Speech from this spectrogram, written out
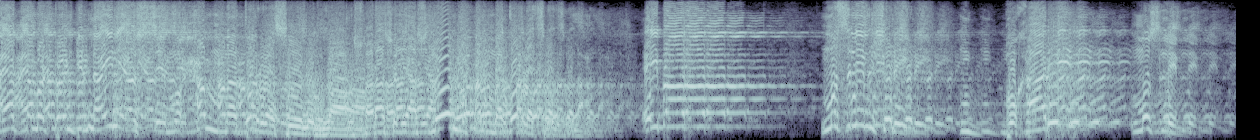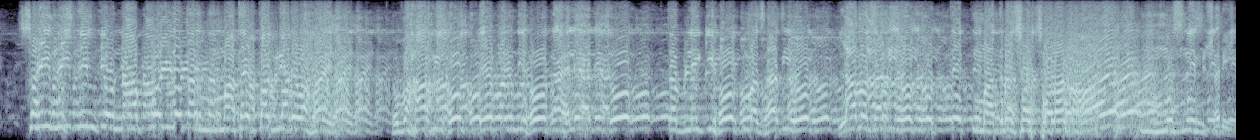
আয়াত নম্বর 29 এ আসছে, মুহাম্মাদুর রাসূলুল্লাহ। সরাসরি আসলো, মুহাম্মাদুর রাসূলুল্লাহ। এইবার মুসলিম শরীফ, বুখারী, মুসলিম। সহি মুসলিম কেউ না পড়লে তার মাথায় পাগড়ি দেওয়া হয় না ওয়াহাবি হোক দেওবন্দি হোক আহলে হাদিস হোক তাবলিগি হোক মাযহাবি হোক লামাযহাবি হোক প্রত্যেক মাদ্রাসায় পড়ানো হয় মুসলিম শরীফ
